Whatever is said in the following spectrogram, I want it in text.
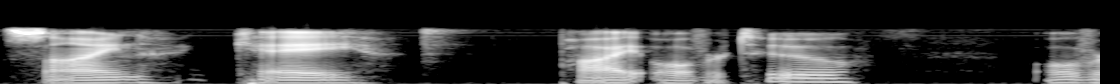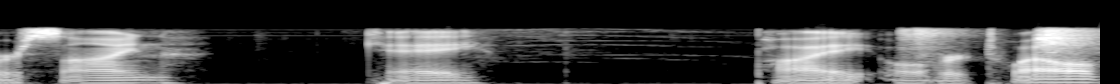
sine k pi over 2 over sine k pi over 12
